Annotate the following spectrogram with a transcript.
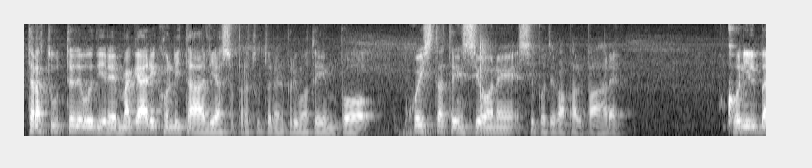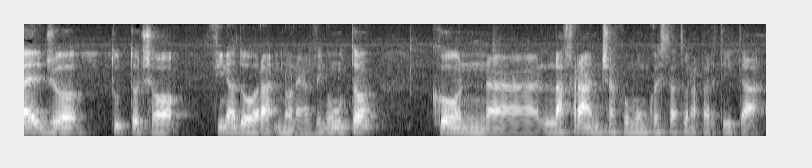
tra tutte devo dire magari con l'Italia soprattutto nel primo tempo questa tensione si poteva palpare. Con il Belgio tutto ciò fino ad ora non è avvenuto con uh, la Francia comunque è stata una partita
